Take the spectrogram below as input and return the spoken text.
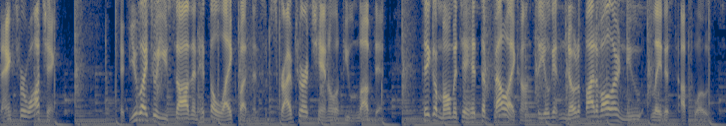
Thanks for watching. If you liked what you saw, then hit the like button and subscribe to our channel if you loved it. Take a moment to hit the bell icon so you'll get notified of all our new latest uploads.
